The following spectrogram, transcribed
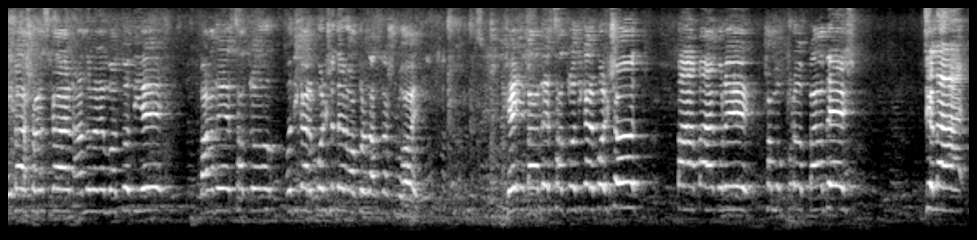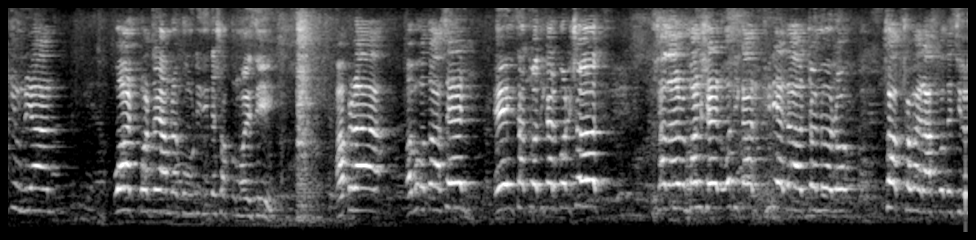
কোটা সংস্কার আন্দোলনের মধ্য দিয়ে বাংলাদেশ ছাত্র অধিকার পরিষদের অগ্রযাত্রা শুরু হয়। সেই বাংলাদেশ ছাত্র অধিকার পরিষদ পা পা করে সমগ্র বাংলাদেশ জেলা ইউনিয়ন ওয়ার্ড পর্যায়ে আমরা কমিটি দিতে সক্ষম হয়েছি। আপনারা অবগত আছেন, এই ছাত্র অধিকার পরিষদ সাধারণ মানুষের অধিকার ফিরিয়ে দেওয়ার জন্য সব সময় রাজপথে ছিল।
